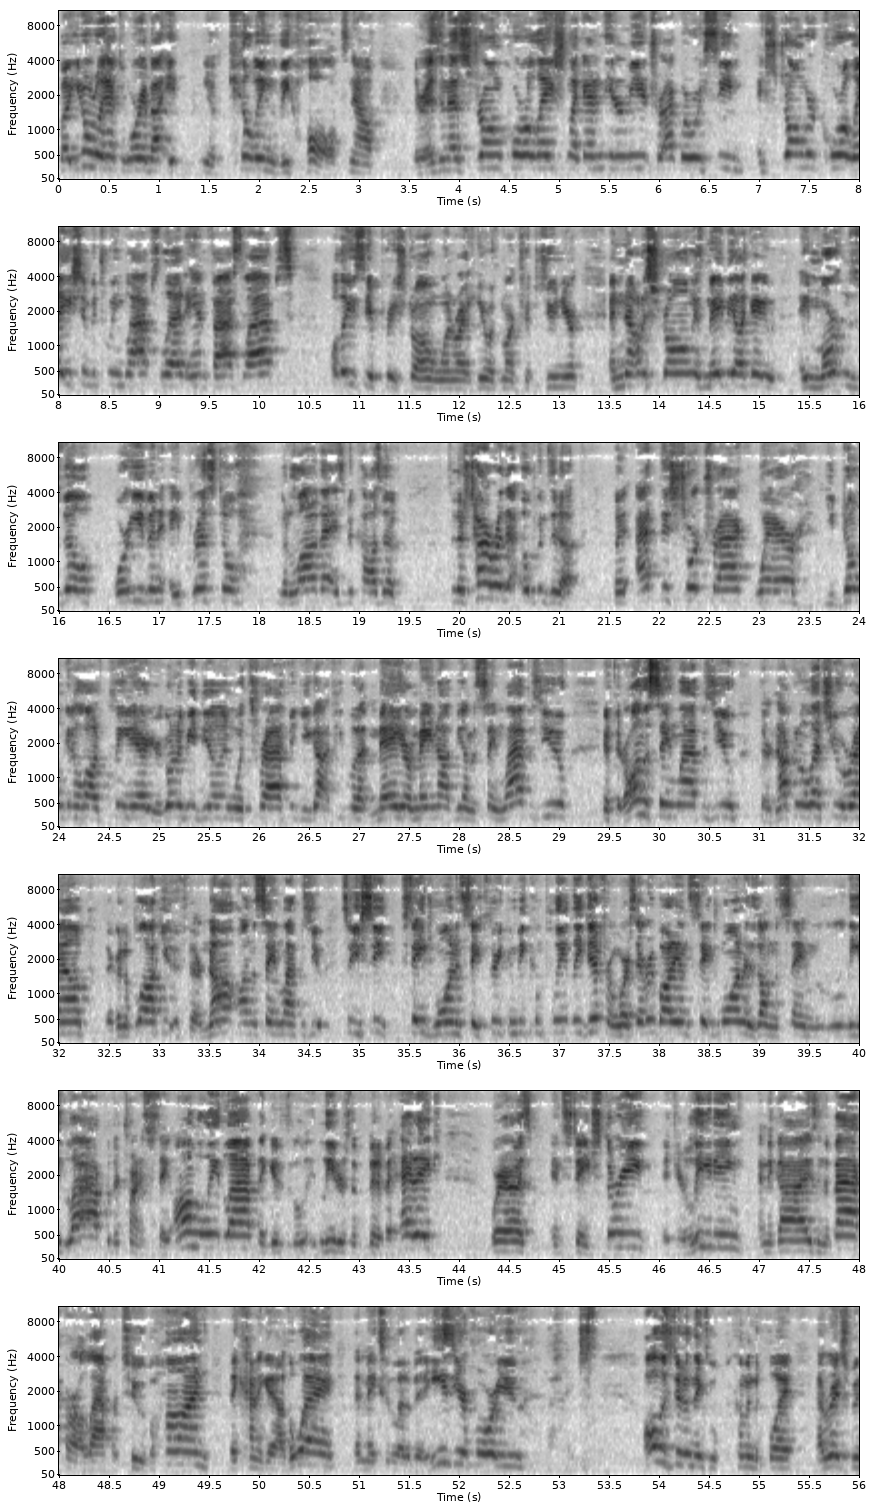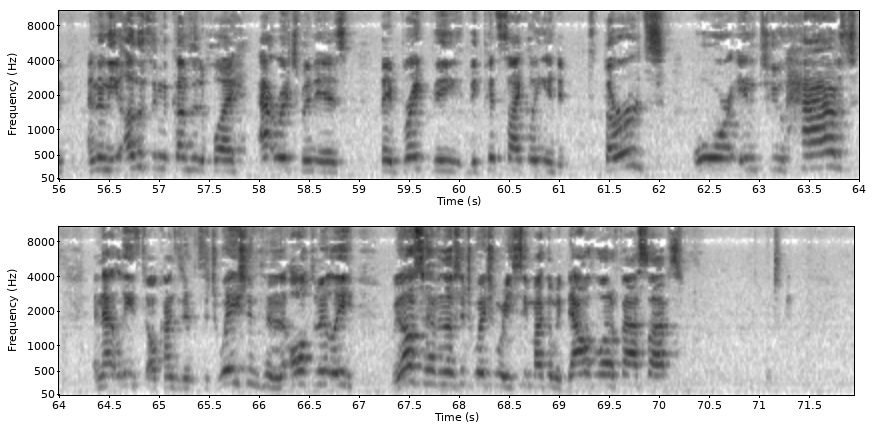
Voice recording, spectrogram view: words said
but you don't really have to worry about it, you know, killing the hogs. Now, there isn't as strong correlation like at an intermediate track where we see a stronger correlation between laps led and fast laps. Although you see a pretty strong one right here with Mark Truex Jr. and not as strong as maybe like a, a Martinsville or even a Bristol. But a lot of that is because of so there's tire wear that opens it up. But at this short track where you don't get a lot of clean air, you're going to be dealing with traffic. You got people that may or may not be on the same lap as you. If they're on the same lap as you, they're not going to let you around. They're going to block you if they're not on the same lap as you. So you see, stage one and stage three can be completely different. Whereas everybody on stage one is on the same lead lap, or they're trying to stay on the lead lap. That gives the leaders a bit of a headache. Whereas in stage three, if you're leading and the guys in the back are a lap or two behind, they kind of get out of the way. That makes it a little bit easier for you. Just all those different things will come into play at Richmond. And then the other thing that comes into play at Richmond is they break the, the pit cycling into thirds or into halves, and that leads to all kinds of different situations. And then ultimately, we also have another situation where you see Michael McDowell with a lot of fast laps.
